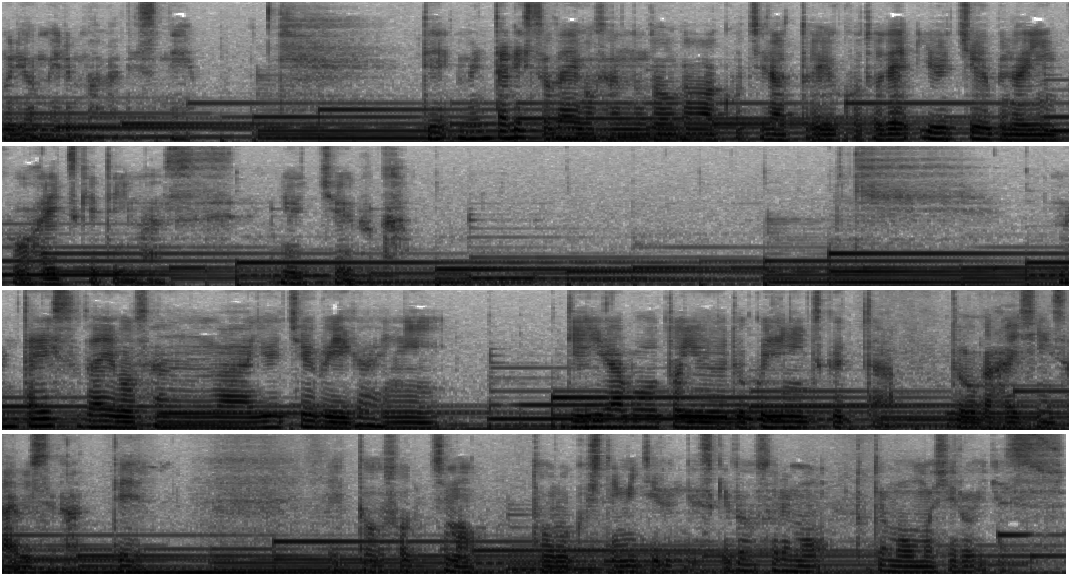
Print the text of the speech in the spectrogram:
無料メルマガですね。でメンタリスト DAIGO さんの動画はこちらということで YouTube のリンクを貼り付けています。YouTube か。ンタリスト DAIGO さんは YouTube 以外に D ラボという独自に作った動画配信サービスがあってえっ、とそっちも登録して見てるんですけどそれもとても面白いです。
